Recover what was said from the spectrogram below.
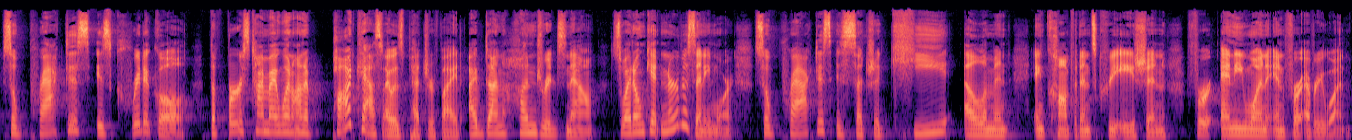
So, practice is critical. The first time I went on a podcast, I was petrified. I've done hundreds now, so I don't get nervous anymore. So, practice is such a key element in confidence creation for anyone and for everyone.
